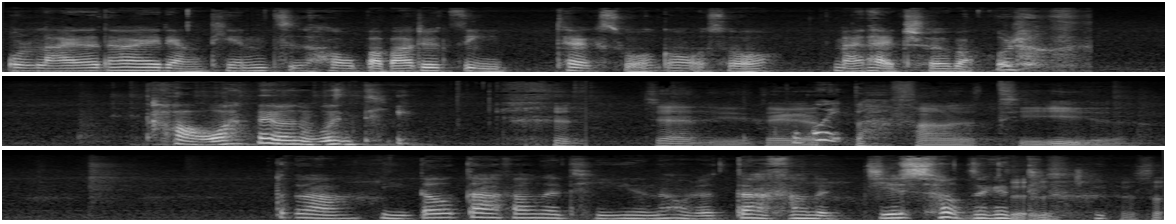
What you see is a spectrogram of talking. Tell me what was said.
我来了大概两天之后，爸爸就自己。text 我跟我说买台车吧，我说 好啊，那有什么问题？既然你这个大方的提议了，对啊，你都大方的提议了，那我就大方的接受这个提议。说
